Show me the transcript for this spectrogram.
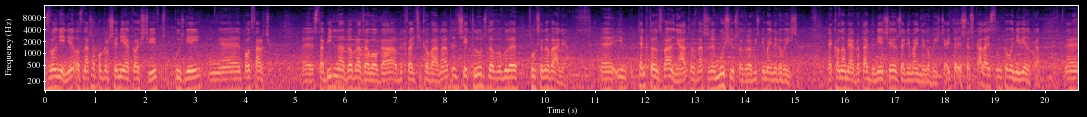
zwolnienie oznacza pogorszenie jakości później e, po otwarciu stabilna, dobra załoga, wykwalifikowana, to jest dzisiaj klucz do w ogóle funkcjonowania. I ten, kto zwalnia, to znaczy, że musi już to zrobić, nie ma innego wyjścia. Ekonomia go tak gniecie, że nie ma innego wyjścia. I to jeszcze skala jest stosunkowo niewielka. E,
